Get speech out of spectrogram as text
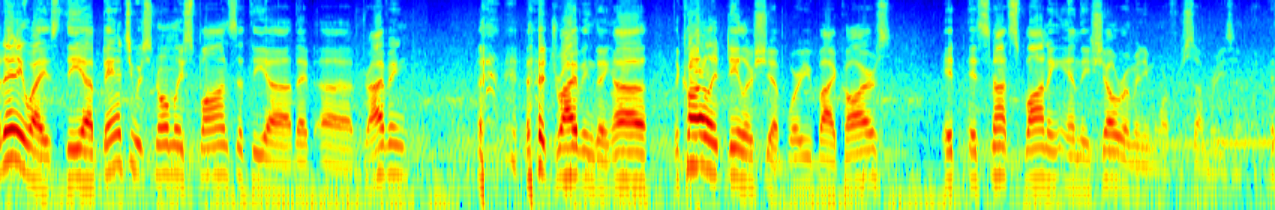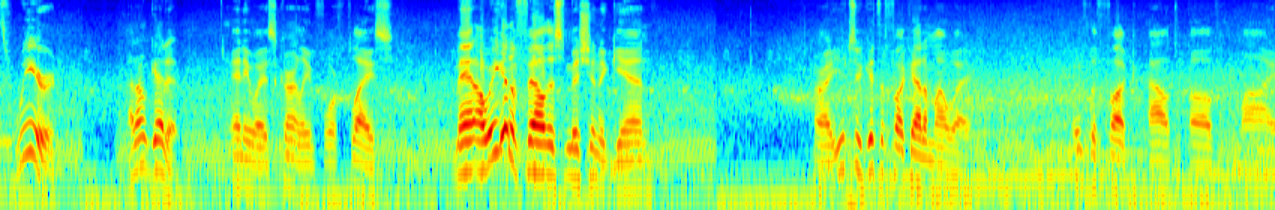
But anyways, the uh, Banshee, which normally spawns at the uh, that uh, driving driving thing, uh, the car dealership where you buy cars, it, it's not spawning in the showroom anymore for some reason. It's weird. I don't get it. Anyways, currently in fourth place. Man, are we going to fail this mission again? Alright, you two, get the fuck out of my way. Move the fuck out of my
